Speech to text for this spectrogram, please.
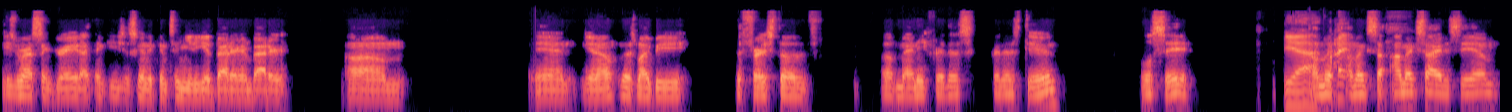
he's been wrestling great. I think he's just going to continue to get better and better. Um, and you know, this might be the first of of many for this for this dude. We'll see. Yeah. I'm I- I'm, exci- I'm excited to see him.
